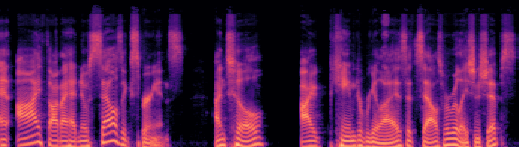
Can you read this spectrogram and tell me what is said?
and I thought I had no sales experience until I came to realize that sales were relationships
